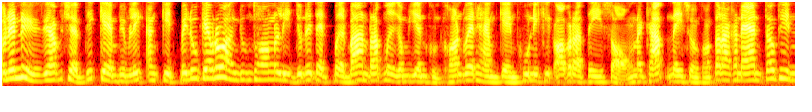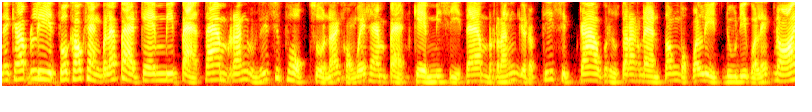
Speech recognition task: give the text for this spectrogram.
ตัวนี้หนึ่งครับเฉบที่เกมพิมลิกอังกฤษไปดูเกมระหว่างยุงทองลีดยูไนเต็ดเปิดบ้านรับมือกับเยือนขุนคอนเวสต์แฮมเกมคู่นี้คิกออฟประตี2นะครับในส่วนของตารางคะแนนเจ้าถิ่นนะครับลีดพวกเขาแข่งไปแล้ว 8 เกมมี 8 แต้มรั้งอยู่ที่ 16 ส่วนด้านของเวสต์แฮม8 เกมมี 4 แต้มรั้งอยู่อันดับที่ 19ก็ถือตารางคะแนนต้องบอกว่าลีดดูดีกว่าเล็กน้อย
